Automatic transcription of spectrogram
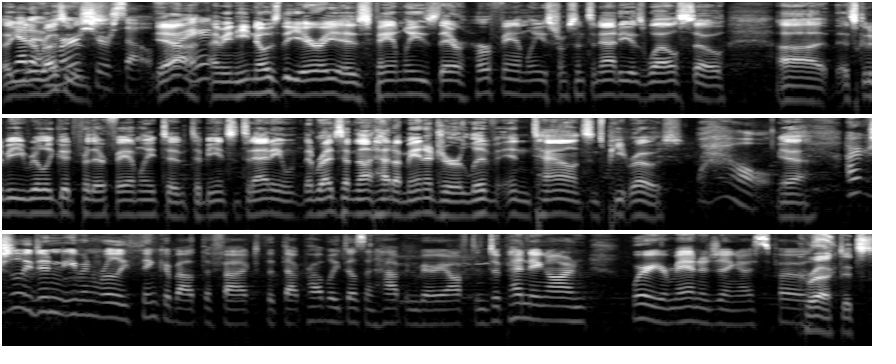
year gotta immerse residents. yourself, yeah, right? I mean, he knows the area. His family's there. Her family's from Cincinnati as well, so uh, it's going to be really good for their family to, to be in Cincinnati. The Reds have not had a manager live in town since Pete Rose. Wow. Yeah. I actually didn't even really think about the fact that that probably doesn't happen very often, depending on where you're managing, I suppose. Correct. It's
